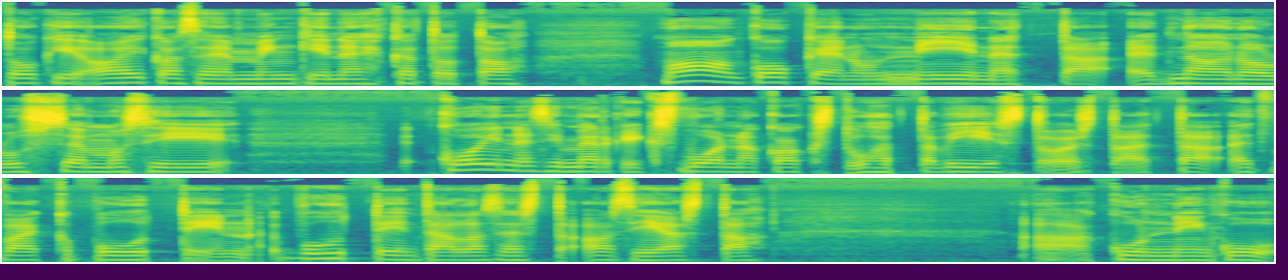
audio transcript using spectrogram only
toki aikaisemminkin. Ehkä tota, mä oon kokenut niin, että, että nämä on ollut semmoisia koin esimerkiksi vuonna 2015, että, että vaikka puhuttiin, puhuttiin tällaisesta asiasta, kun niin kuin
